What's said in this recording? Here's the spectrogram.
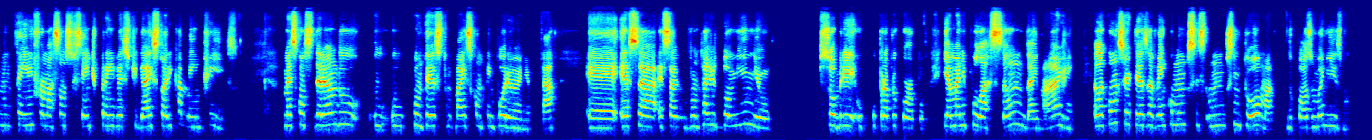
não tenho informação suficiente para investigar historicamente isso. Mas considerando o, o contexto mais contemporâneo, tá? é, essa, essa vontade de domínio sobre o, o, próprio corpo e a manipulação da imagem, ela com certeza vem como um, um sintoma do pós-humanismo.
